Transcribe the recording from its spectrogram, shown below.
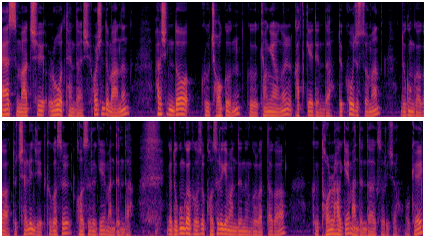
has much lower tendency. 훨씬 더 많은 훨씬 더 그 적은 그 경향을 갖게 된다. to cause someone 누군가가 to challenge it. 그것을 거스르게 만든다. 그러니까 누군가 그것을 거스르게 만드는 걸 갖다가 그 덜하게 만든다 그 소리죠. 오케이?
